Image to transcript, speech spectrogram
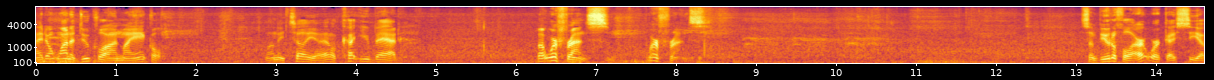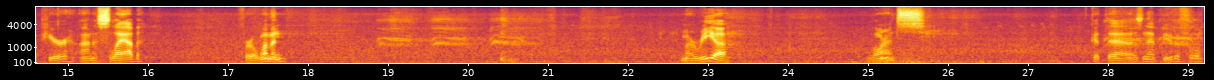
I don't want a dew claw on my ankle. Let me tell you, that'll cut you bad. But we're friends. We're friends. Some beautiful artwork I see up here on a slab for a woman. Maria Lawrence. Look at that. Isn't that beautiful?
